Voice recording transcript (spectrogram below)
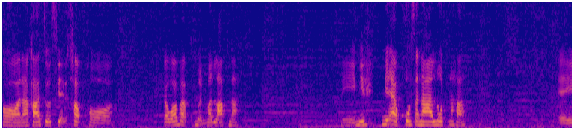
พอนะคะจูเสียนขับพอ แต่ว่าแบบเหมือนมารับนะ นี่มีมีแอบโฆษณารถนะคะ เอ้ย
